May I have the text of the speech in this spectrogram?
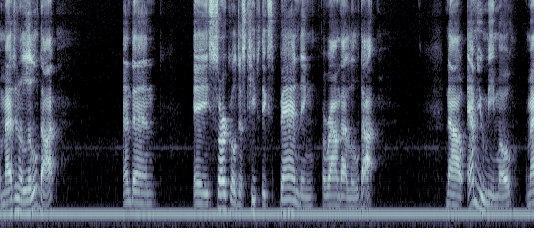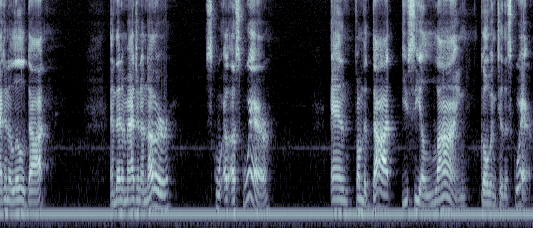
imagine a little dot, and then a circle just keeps expanding around that little dot. Now, MU MIMO, imagine a little dot, and then imagine another squ- a square, and from the dot, you see a line going to the square.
